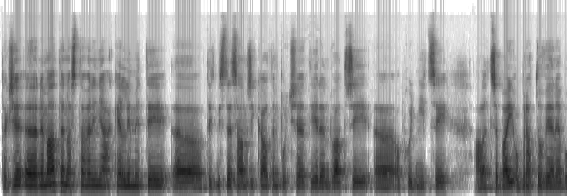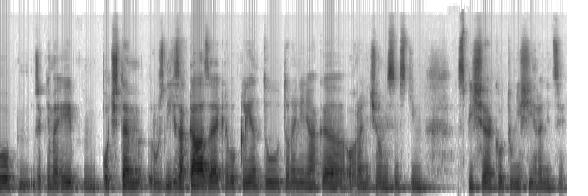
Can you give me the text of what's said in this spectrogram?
Takže e, nemáte nastaveny nějaké limity, e, teď byste sám říkal ten počet, jeden, dva, tři e, obchodníci, ale třeba i obratově nebo řekněme i počtem různých zakázek nebo klientů, to není nějak ohraničeno, myslím s tím spíše jako tu nižší hranici.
